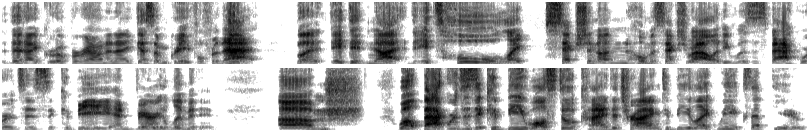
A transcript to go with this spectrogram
that I grew up around, and I guess I'm grateful for that. But it did not. Its whole like section on homosexuality was as backwards as it could be, and very limited. Um, well, backwards as it could be, while still kind of trying to be like, we accept you.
